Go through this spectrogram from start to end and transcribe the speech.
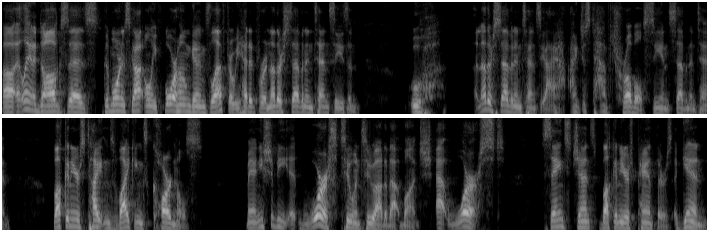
Uh, Atlanta Dog says, "Good morning, Scott. Only four home games left. Are we headed for another seven and ten season? Ooh, another seven and ten. See, I I just have trouble seeing seven and ten. Buccaneers, Titans, Vikings, Cardinals man, you should be at worst two and two out of that bunch. At worst. Saints, Jets, Buccaneers, Panthers. Again,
